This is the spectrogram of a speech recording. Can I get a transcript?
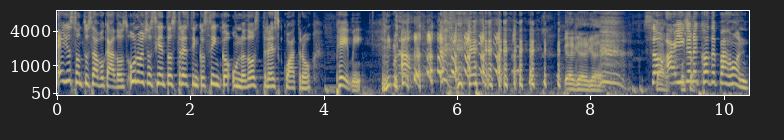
Ellos son tus abogados. 1-800-355-1234. Pay me. Okay, okay. So, Dale, are you gonna up? cut the pajon?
